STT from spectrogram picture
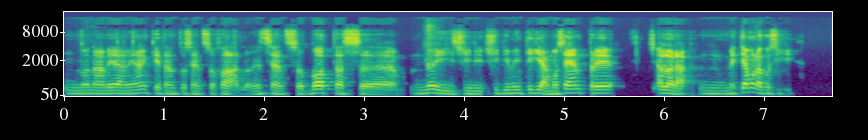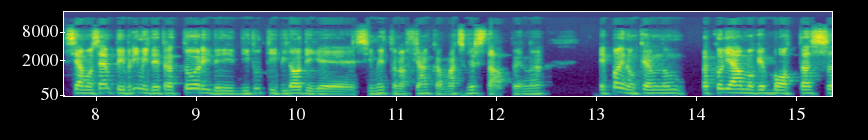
non aveva neanche tanto senso farlo. Nel senso, Bottas, noi ci, ci dimentichiamo sempre... Allora, mettiamola così siamo sempre i primi detrattori dei, di tutti i piloti che si mettono a fianco a Max Verstappen e poi non, non, calcoliamo che Bottas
